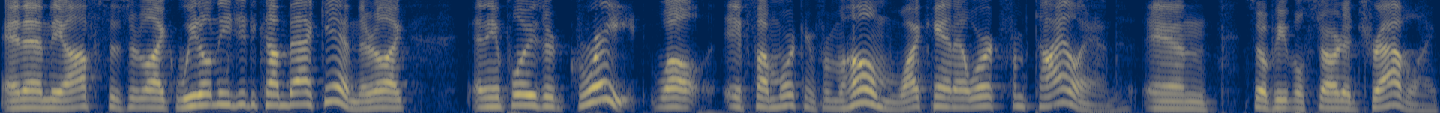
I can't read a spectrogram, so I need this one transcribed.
and then the offices are like, "We don't need you to come back in." They're like. And the employees are great. Well, if I'm working from home, why can't I work from Thailand? And so people started traveling,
